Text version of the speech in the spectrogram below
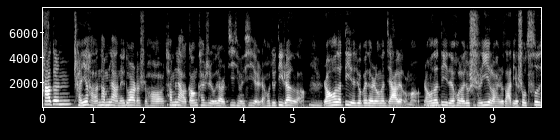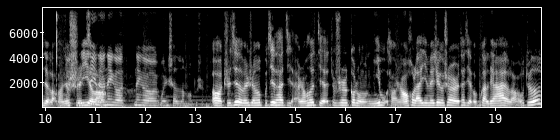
他跟陈意涵他们俩那段的时候，他们俩刚开始有点激情戏，然后就地震了，然后他弟弟就被他扔在家里了嘛，然后他弟弟后来就失忆了还是咋地，受刺激了，完就失忆了。记得那个那个纹身了吗？不是？哦，只记得纹身，不记得他姐。然后他姐就是各种弥补他，然后后来因为这个事儿，他姐都不敢恋爱了。我觉得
